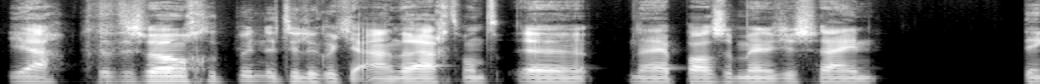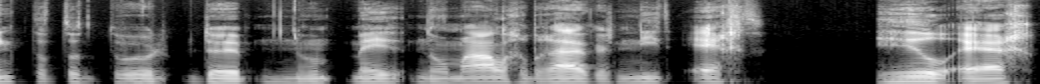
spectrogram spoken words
Ja, dat is wel een goed punt natuurlijk wat je aandraagt. Want eh nou ja, password managers zijn, ik denk dat het door de no- normale gebruikers niet echt heel erg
